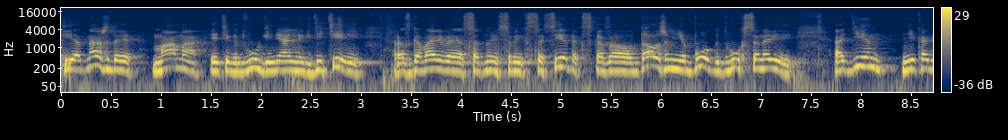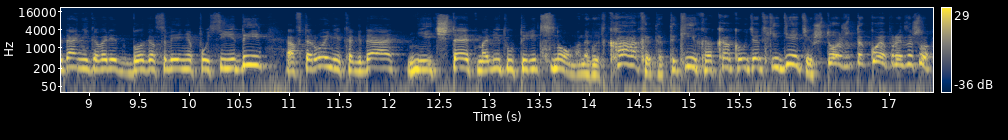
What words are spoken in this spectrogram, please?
И однажды мама этих двух гениальных детей, разговаривая с одной из своих соседок, сказал, дал же мне Бог двух сыновей. Один никогда не говорит благословения после еды, а второй никогда не читает молитву перед сном. Она говорит, как это? Такие, как, как у тебя такие дети? Что же такое произошло?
